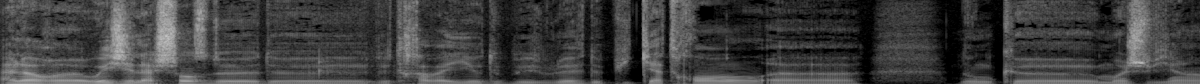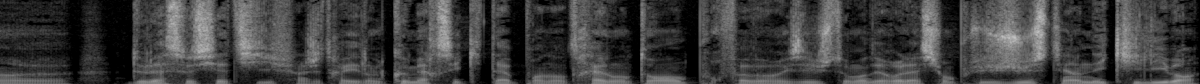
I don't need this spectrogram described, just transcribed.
Alors euh, oui, j'ai la chance de, travailler au WWF depuis 4 ans. Euh, donc euh, moi je viens euh, de l'associatif. Hein, J'ai travaillé dans le commerce équitable pendant très longtemps pour favoriser justement des relations plus justes et un équilibre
